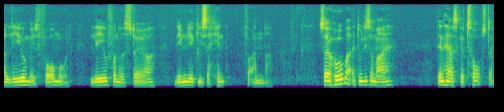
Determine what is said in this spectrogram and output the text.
at leve med et formål. Leve for noget større, nemlig at give sig hen for andre. Så jeg håber, at du ligesom mig, den her skal torsdag,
